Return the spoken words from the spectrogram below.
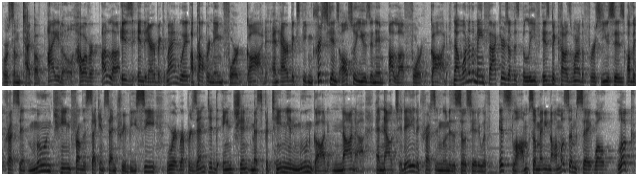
or some type of idol. However, Allah is in the Arabic language a proper name for God and Arabic speaking Christians also use the name Allah for God. Now one of the main factors of this belief is because one of the first uses of the crescent moon came from the 2nd century BC where it represented the ancient Mesopotamian moon god Nanna and now today the crescent moon is associated with Islam. So many non-Muslims say well look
